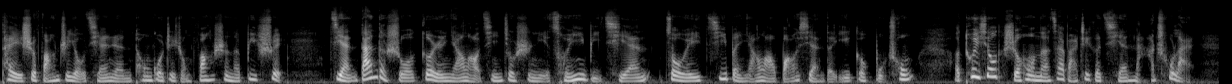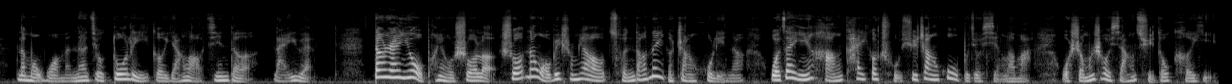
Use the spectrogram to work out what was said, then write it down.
它也是防止有钱人通过这种方式呢避税。简单的说，个人养老金就是你存一笔钱作为基本养老保险的一个补充，呃，退休的时候呢再把这个钱拿出来，那么我们呢就多了一个养老金的来源。当然，也有朋友说了，说那我为什么要存到那个账户里呢？我在银行开一个储蓄账户不就行了吗？我什么时候想取都可以。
